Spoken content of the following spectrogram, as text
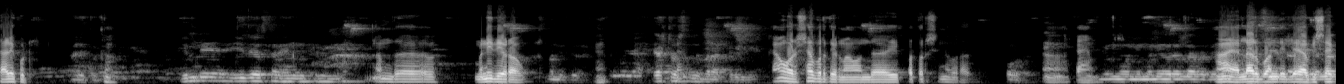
ತಾಳಿಕೋಟೆ. ತಾಳಿಕೋಟೆ. ಇಲ್ಲಿ ಈ ದೇವಸ್ಥಾನ ಹೆಂಗ್ ಗೊತ್ತು ನಿಮ್ಗೆ? ನಮ್ದು ಮನಿ ದೇವ್ರಾವ್ ಎಷ್ಟು ವರ್ಷದಿಂದ ಇಲ್ಲಿ ನಾವು? ವರ್ಷ ಬರ್ತೀವಿ ನಾವು ಒಂದು ಇಪ್ಪತ್ತು ವರ್ಷದಿಂದ ಬರೋದು. ಹೌದು. ಹಾಂ ಟೈಮ್ ನಿಮ್ಮ ಹಾಂ ಎಲ್ಲರೂ ಬಂದು ಇಲ್ಲಿ ಅಭಿಷೇಕ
